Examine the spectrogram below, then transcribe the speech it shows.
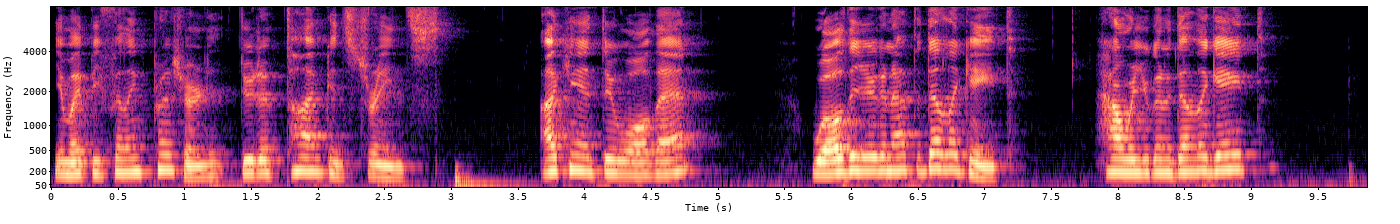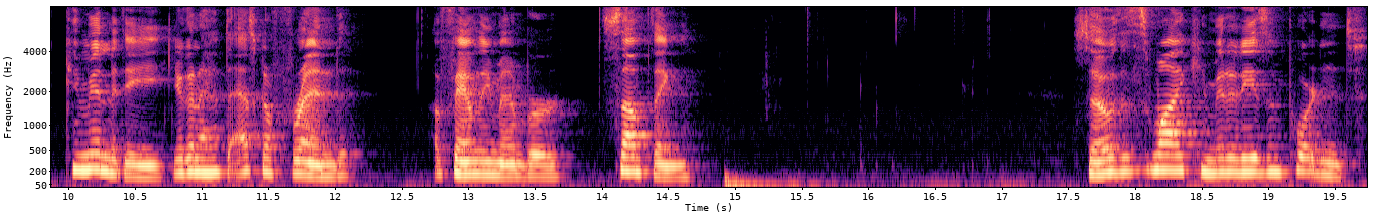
you might be feeling pressured due to time constraints. I can't do all that. Well, then you're going to have to delegate. How are you going to delegate? Community. You're going to have to ask a friend, a family member, something. So, this is why community is important.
